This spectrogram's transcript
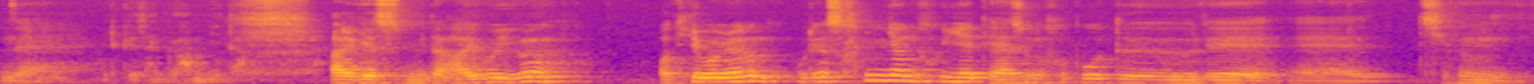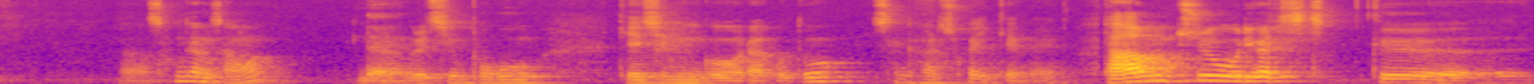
네. 이렇게 생각합니다. 알겠습니다. 아이고 이거 어떻게 보면 우리가 3년 후에 대선 후보들의 에, 지금 어, 성장 상황을 네. 지금 보고 계시는 거라고도 생각할 수가 있겠네요. 다음 주 우리가 지- 그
